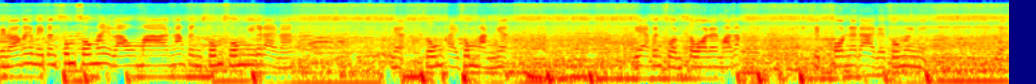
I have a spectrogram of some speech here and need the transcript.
พี่น้องก็จะมีเป็นซุ้มๆให้เรามานั่งเป็นซุ้มๆนี้ก็ได้นะ เนี่ยซุ้มไข่ซุ้มมันเนี่ย แยกเป็นส่วนตัวเลยมาสักสิบคนเนี่ยได้เลยซุ้มนึงนี่เนี่ย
